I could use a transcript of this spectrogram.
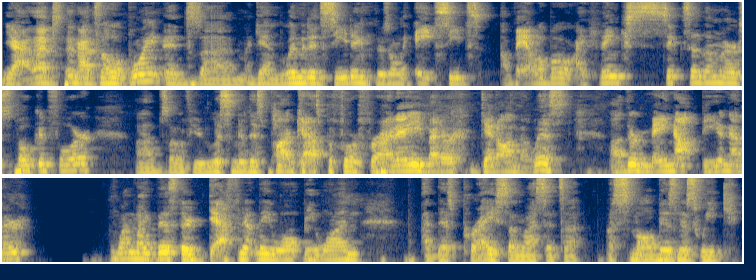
Yeah, that's and that's the whole point. It's um, again limited seating. There's only eight seats available. I think six of them are spoken for. Um, so if you listen to this podcast before Friday, you better get on the list. Uh, there may not be another one like this. There definitely won't be one at this price unless it's a, a small business week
